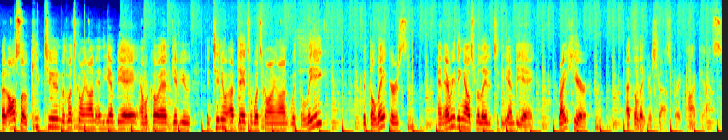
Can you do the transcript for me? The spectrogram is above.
But also keep tuned with what's going on in the NBA, and we'll go ahead and give you continual updates of what's going on with the league, with the Lakers, and everything else related to the NBA right here at the Lakers Fast Break Podcast.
